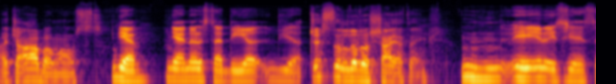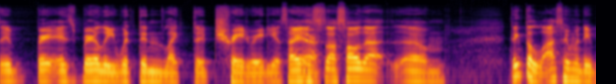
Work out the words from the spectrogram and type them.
a job almost. Yeah, yeah. I noticed that the uh, the Just a little shy, I think. Mhm, It, it's just it, it's barely within like the trade radius. I, Yeah. saw, saw that. Um, I think the last time when they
